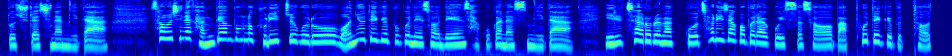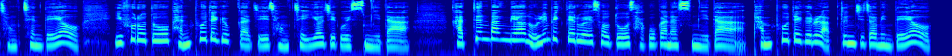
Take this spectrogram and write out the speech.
속도 줄여 지납니다. 서울시내 강변북로 구리 쪽으로 원효대교 부근에서는 사고가 났습니다. 1차로를 막고 처리 작업을 하고 있어서 마포대교부터 정체인데요. 이후로도 반포대교까지 정체 이어지고 있습니다. 같은 방면 올림픽대로에서도 사고가 났습니다. 반포대교를 앞둔 지점인데요.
